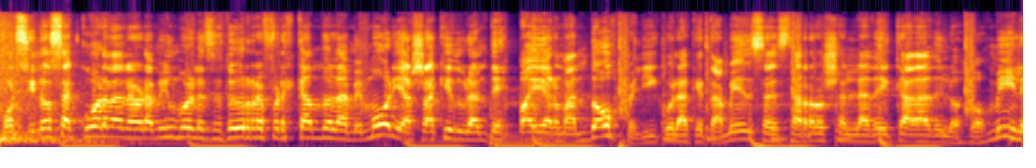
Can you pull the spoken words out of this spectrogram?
Por si no se acuerdan, ahora mismo les estoy refrescando la memoria, ya que durante Spider-Man 2, película que también se desarrolla en la década de los 2000,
